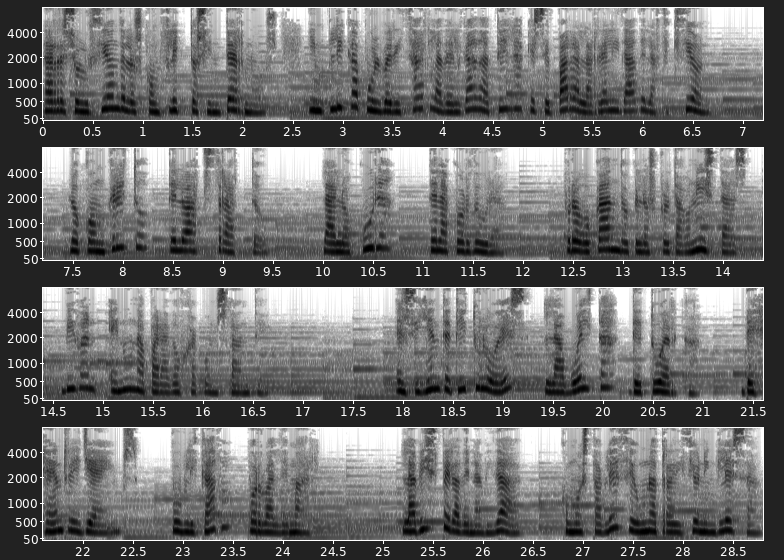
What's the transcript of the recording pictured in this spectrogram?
La resolución de los conflictos internos implica pulverizar la delgada tela que separa la realidad de la ficción, lo concreto de lo abstracto, la locura de la cordura, provocando que los protagonistas vivan en una paradoja constante. El siguiente título es La Vuelta de Tuerca, de Henry James, publicado por Valdemar. La víspera de Navidad, como establece una tradición inglesa,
